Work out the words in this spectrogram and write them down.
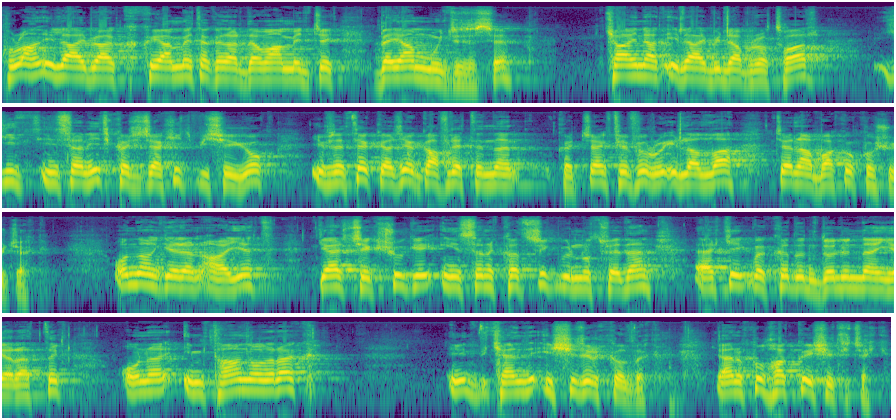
Kur'an ilahi bir harika, kıyamete kadar devam edecek beyan mucizesi. Kainat ilahi bir laboratuvar. Hiç, insan hiç kaçacak hiçbir şey yok. İnsan tek kaçacak gafletinden kaçacak. Fefiru illallah Cenab-ı Hakk'a koşacak. Ondan gelen ayet gerçek şu ki insanı katışık bir nutfeden erkek ve kadın dölünden yarattık. Ona imtihan olarak kendi işidir kıldık. Yani kul hakkı işitecek.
